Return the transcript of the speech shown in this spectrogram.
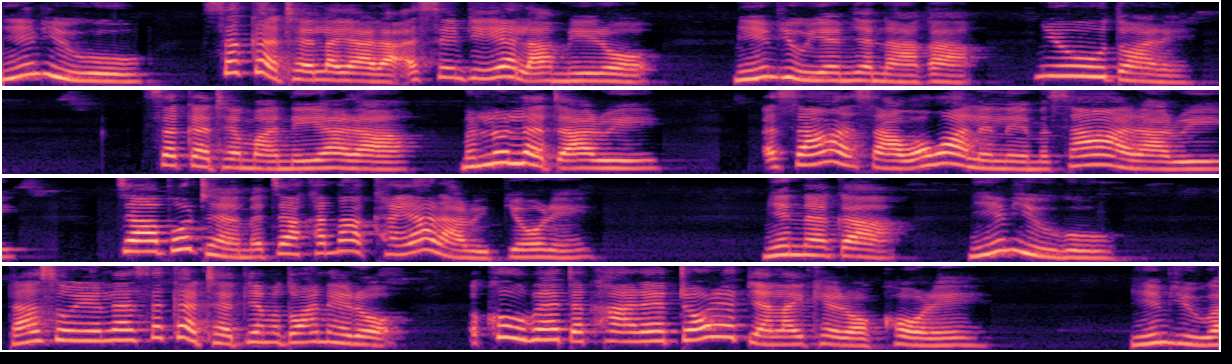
မြင်းဖြူကိုစက်ကပ်ထဲလိုက်ရတာအဆင်ပြေရလားမေးတော့မြင်းဖြူရဲ့မျက်နာကညှိုးသွားတယ်။စက်ကတ်ထဲမှာနေရတာမလွတ်လပ်တာတွေအစားအစာဝဝလင်လင်မစားရတာတွေကြာပွတ်တံမကြာခဏခံရတာတွေပြောတယ်။မျက်နှက်ကမြင်းဖြူကို ဒါဆိုရင်လည်းစက်ကတ်ထဲပြန်မသွားနဲ့တော့အခုပဲတခါတည်းတောရဲပြန်လိုက်ခဲ့တော့ခေါ်တယ်။မြင်းဖြူက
